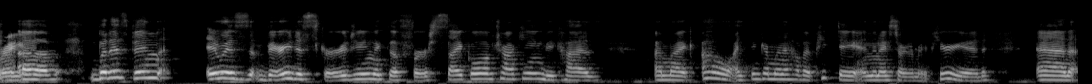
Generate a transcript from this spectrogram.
Right. Um, but it's been it was very discouraging like the first cycle of tracking because I'm like, oh, I think I'm gonna have a peak date, and then I started my period, and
